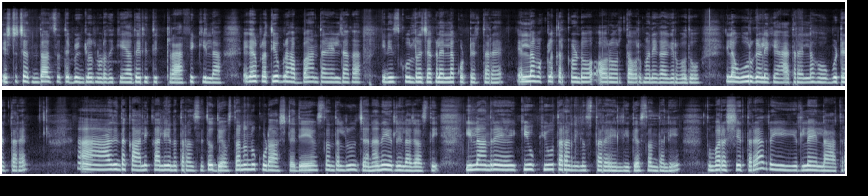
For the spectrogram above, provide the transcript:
ಎಷ್ಟು ಚೆಂದ ಅನಿಸುತ್ತೆ ಬೆಂಗಳೂರು ನೋಡೋದಕ್ಕೆ. ಯಾವುದೇ ರೀತಿ ಟ್ರಾಫಿಕ್ ಇಲ್ಲ. ಯಾಕಂದರೆ ಪ್ರತಿಯೊಬ್ಬರು ಹಬ್ಬ ಅಂತ ಹೇಳಿದಾಗ ಇನ್ನೀ ಸ್ಕೂಲ್ ರಜೆಗಳೆಲ್ಲ ಕೊಟ್ಟಿರ್ತಾರೆ. ಎಲ್ಲ ಮಕ್ಕಳು ಕರ್ಕೊಂಡು ಅವ್ರವ್ರ ತವ್ರ ಮನೆಗಾಗಿರ್ಬೋದು, ಇಲ್ಲ ಊರುಗಳಿಗೆ ಆ ಥರ ಎಲ್ಲ ಹೋಗ್ಬಿಟ್ಟಿರ್ತಾರೆ. ಆದ್ದರಿಂದ ಖಾಲಿ ಖಾಲಿ ಅನ್ನೋ ಥರ ಅನಿಸ್ತಿತ್ತು ದೇವಸ್ಥಾನನೂ ಕೂಡ ಅಷ್ಟೇ. ದೇವಸ್ಥಾನದಲ್ಲೂ ಜನನೇ ಇರಲಿಲ್ಲ ಜಾಸ್ತಿ. ಇಲ್ಲ ಅಂದರೆ ಕ್ಯೂ ಕ್ಯೂ ಥರ ನಿಲ್ಲಿಸ್ತಾರೆ ಇಲ್ಲಿ ದೇವಸ್ಥಾನದಲ್ಲಿ. ತುಂಬ ರಶ್ ಇರ್ತಾರೆ, ಆದರೆ ಇರಲೇ ಇಲ್ಲ ಆ ಥರ.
